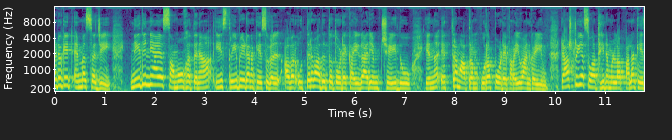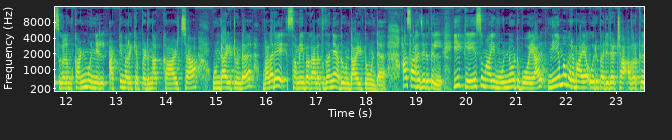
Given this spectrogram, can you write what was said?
അഡ്വക്കേറ്റ് എം എസ് സജി നീതിന്യായ സമൂഹത്തിന് ഈ സ്ത്രീപീഡന കേസുകൾ അവർ ഉത്തരവാദിത്വത്തോടെ കൈകാര്യം ചെയ്തു എന്ന് എത്രമാത്രം ഉറപ്പോടെ പറയുവാൻ കഴിയും? രാഷ്ട്രീയ സ്വാധീനമുള്ള പല കേസുകളും കൺമുന്നിൽ അട്ടിമറിക്കപ്പെടുന്ന കാഴ്ച ഉണ്ടായിട്ടുണ്ട്. വളരെ സമീപകാലത്ത് തന്നെ അത് ഉണ്ടായിട്ടുമുണ്ട്. ആ സാഹചര്യത്തിൽ ഈ കേസുമായി മുന്നോട്ട് പോയാൽ നിയമപരമായ ഒരു പരിരക്ഷ അവർക്ക്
